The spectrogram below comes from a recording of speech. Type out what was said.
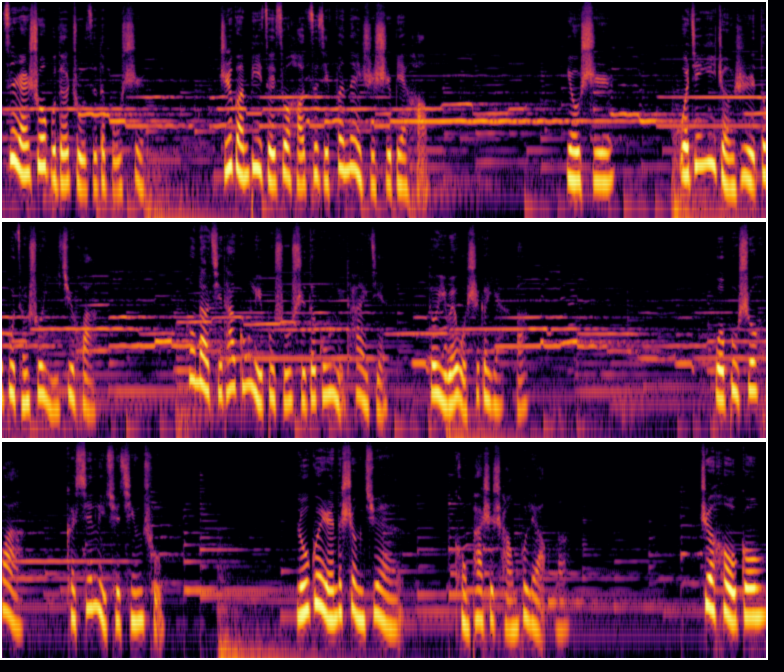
自然说不得主子的不是，只管闭嘴做好自己分内之事便好。有时，我竟一整日都不曾说一句话。碰到其他宫里不熟识的宫女太监，都以为我是个哑巴。我不说话，可心里却清楚，卢贵人的胜券，恐怕是长不了了。这后宫，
